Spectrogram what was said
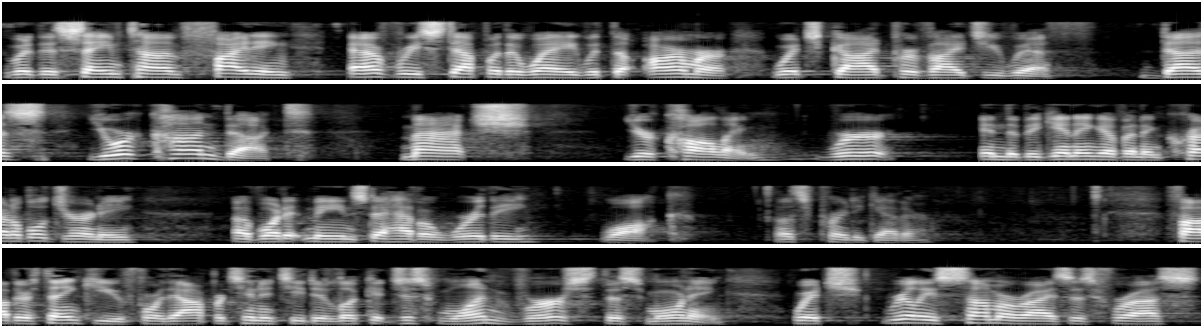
but at the same time fighting every step of the way with the armor which God provides you with? Does your conduct match your calling? We're in the beginning of an incredible journey of what it means to have a worthy walk. Let's pray together. Father, thank you for the opportunity to look at just one verse this morning, which really summarizes for us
